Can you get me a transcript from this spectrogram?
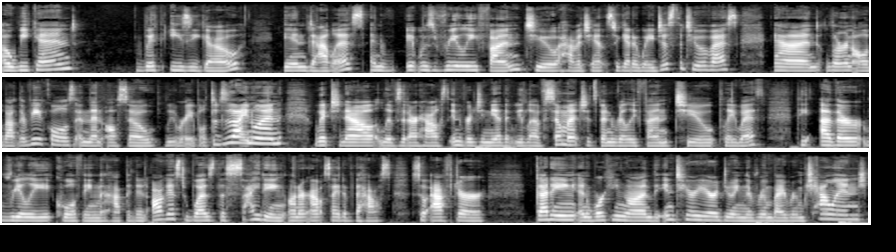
a weekend with E-Z-GO in Dallas. And it was really fun to have a chance to get away, just the two of us, and learn all about their vehicles. And then also, we were able to design one, which now lives at our house in Virginia that we love so much. It's been really fun to play with. The other really cool thing that happened in August was the siding on our outside of the house. So after gutting and working on the interior, doing the room by room challenge,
